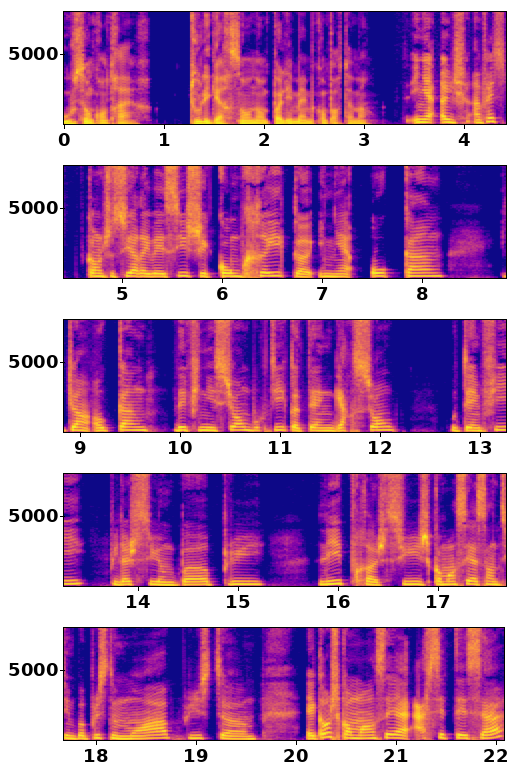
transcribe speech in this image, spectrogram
ou son contraire. Tous les garçons n'ont pas les mêmes comportements. Il y a, en fait, quand je suis arrivée ici, j'ai compris qu'il n'y a aucun, aucune définition pour dire que tu es un garçon ou tu es une fille. Puis là, je suis un peu plus libre, je suis, je commençais à sentir un peu plus de moi, plus et quand je commençais à accepter ça,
